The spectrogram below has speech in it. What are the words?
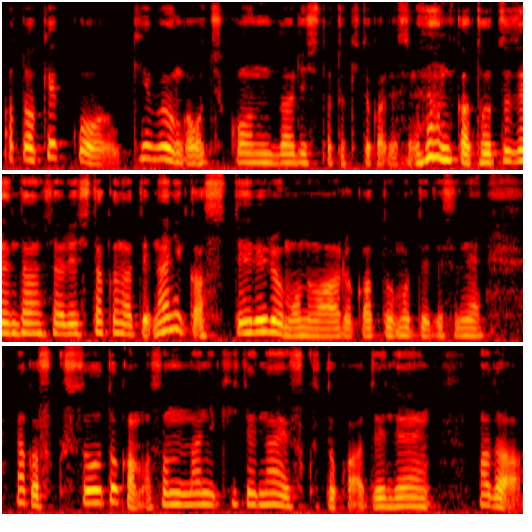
あとは結構気分が落ち込んだりした時とかですね なんか突然断捨離したくなって何か捨てれるものはあるかと思ってですねなんか服装とかもそんなに着てない服とか全然まだ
